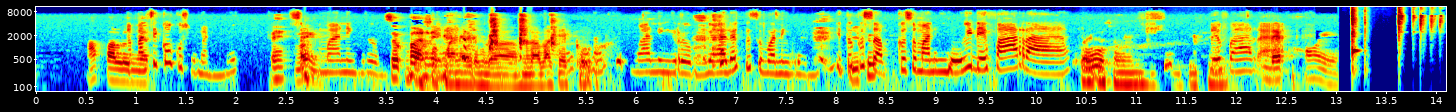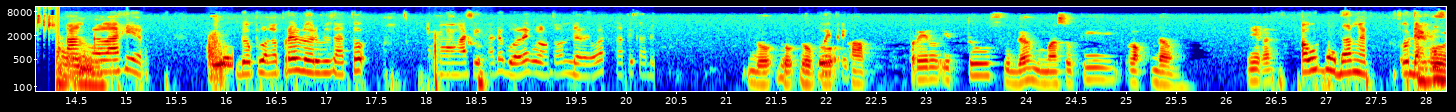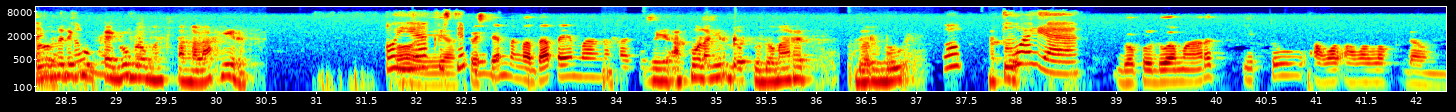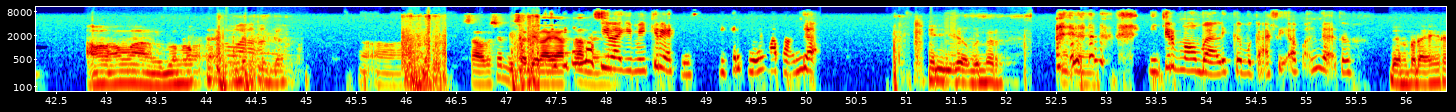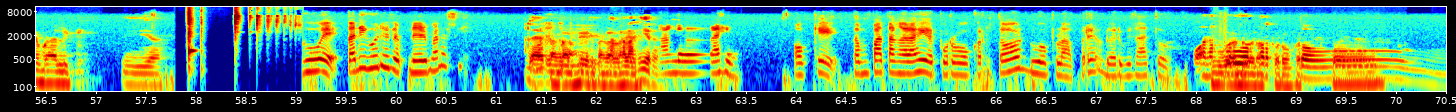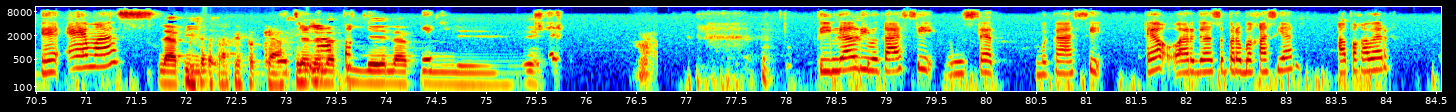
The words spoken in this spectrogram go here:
Apa lu nyet? sih kok Kusumaningrum? Eh, Meng. Kusumaningrum. Sukmaning. Kusumaning Room doang, nggak pakai ku. Kusumaningrum. Gak ada Kusumaningrum. Itu Itu- Kusam, Kusumaning Dewi Devara. Oh. Kusumaning. Devara. Depoy. Tanggal lahir 20 April 2001. Mau ngasih kado boleh ulang tahun udah lewat tapi kado Du- du- 20 Wait, wait. April itu sudah memasuki lockdown. Iya kan? Oh udah banget. Udah. Eh, gue belum tadi gue, eh, gue belum tanggal lahir. Oh, iya, Christian. Christian tanggal berapa emang kakak Oh iya, aku lahir 22 Maret 2001. Oh, tua ya. 22 Maret itu awal-awal lockdown. Awal-awal, belum lockdown. Awal. Udah. Heeh. seharusnya bisa Kita dirayakan masih ya. lagi mikir ya, Chris. Mikir pulang apa enggak? Iya bener. Mikir mau balik ke Bekasi apa enggak tuh? Dan pada akhirnya balik. Iya. Gue, tadi gue dari, dari mana sih? Dari Tanggal lahir, tanggal tanggal lahir. Tanggal lahir. Oke, tempat tanggal lahir Purwokerto 20 April 2001. Oh, anak Purwokerto. Purwokerto. Eh, eh Mas. Lapi. Bisa sampai Bekasi. Lapi, lapi. Tinggal di Bekasi. Buset, Bekasi. Ayo warga seper Bekasian, apa kabar?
